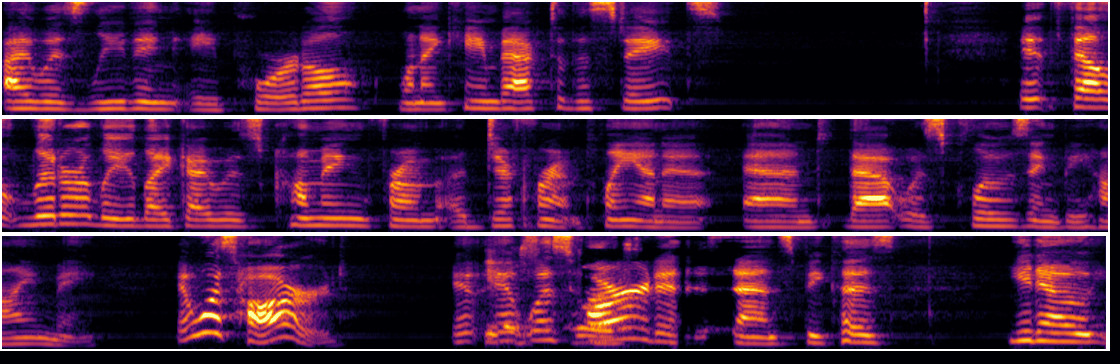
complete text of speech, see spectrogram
I was leaving a portal when I came back to the States. It felt literally like I was coming from a different planet and that was closing behind me. It was hard. It, Yes, it was. hard in a sense because, you know,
